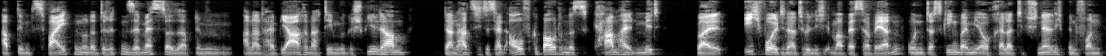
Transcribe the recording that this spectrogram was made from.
ab dem zweiten oder dritten Semester, also ab dem anderthalb Jahre, nachdem wir gespielt haben, dann hat sich das halt aufgebaut und das kam halt mit, weil ich wollte natürlich immer besser werden und das ging bei mir auch relativ schnell. Ich bin von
